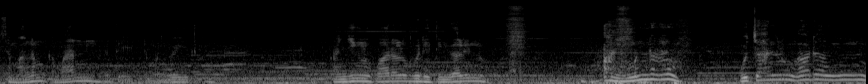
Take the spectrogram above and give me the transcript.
semalam ke mana nih? Kata temen gue gitu. Anjing lu parah lu gue ditinggalin lu. Ah yang bener lu. Gue cari lu nggak ada ini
